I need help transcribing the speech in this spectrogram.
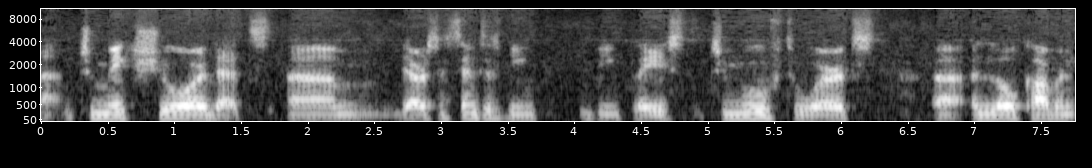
um, to make sure that um, there's incentives being being placed to move towards uh, a low carbon,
